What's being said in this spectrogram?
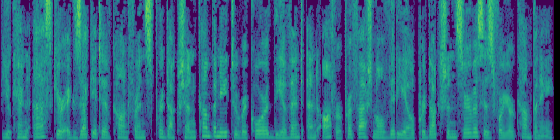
you can ask your executive conference production company to record the event and offer professional video production services for your company.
